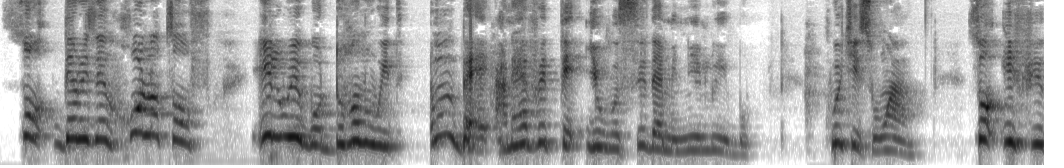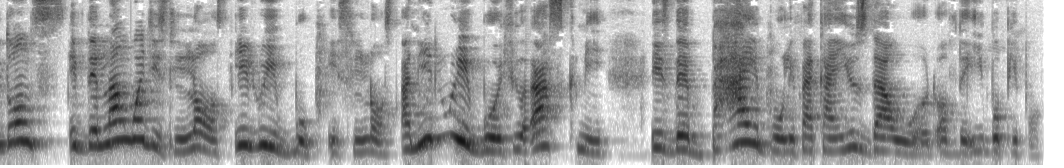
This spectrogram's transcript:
So there is a whole lot of Ilu Igbo done with mbe and everything. You will see them in Ilu Igbo, which is one. So if you don't, if the language is lost, Ilu Igbo is lost. And Ilu Igbo, if you ask me, is the Bible, if I can use that word, of the Igbo people.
